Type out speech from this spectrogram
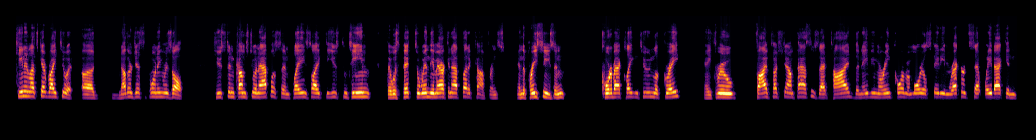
Keenan, let's get right to it. Uh, another disappointing result. Houston comes to Annapolis and plays like the Houston team that was picked to win the American Athletic Conference in the preseason. Quarterback Clayton Tune looked great, and he threw five touchdown passes that tied the Navy Marine Corps Memorial Stadium record set way back in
